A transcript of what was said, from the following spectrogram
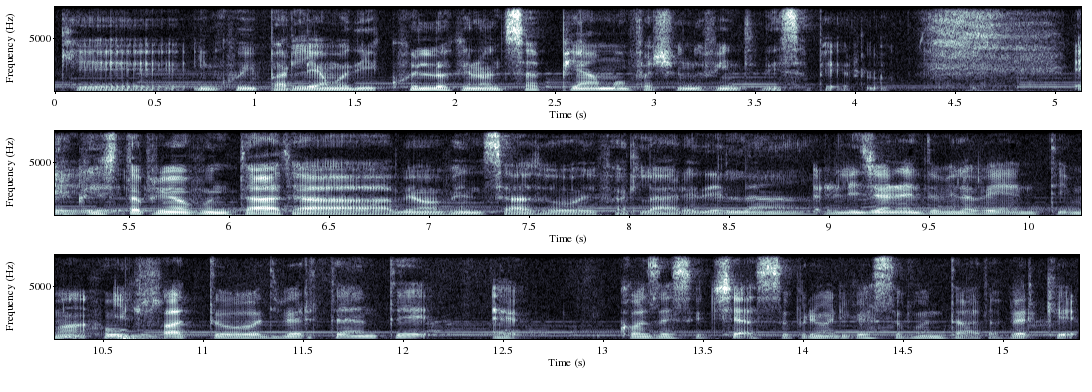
che- in cui parliamo di quello che non sappiamo facendo finta di saperlo. E E- questa prima puntata abbiamo pensato di parlare della... Religione nel 2020, ma Oh. il fatto divertente è cosa è successo prima di questa puntata, perché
